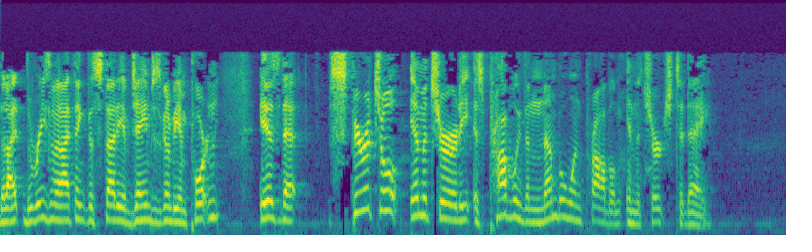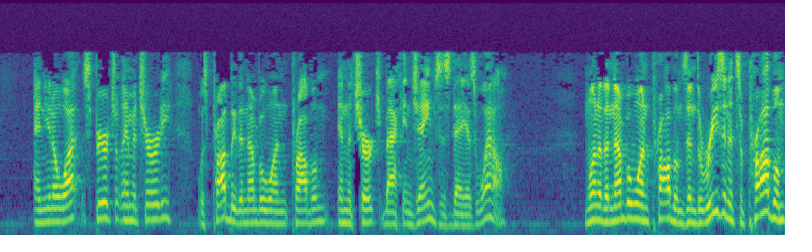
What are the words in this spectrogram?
that I, the reason that I think this study of James is going to be important is that spiritual immaturity is probably the number one problem in the church today. And you know what? Spiritual immaturity was probably the number one problem in the church back in James's day as well one of the number one problems. And the reason it's a problem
